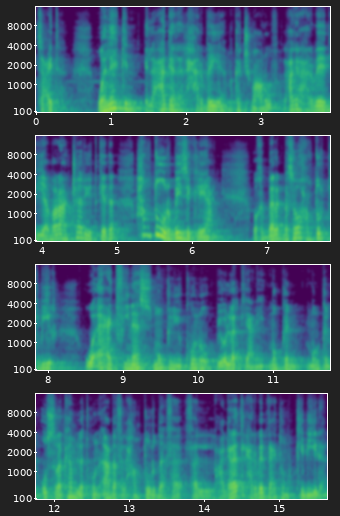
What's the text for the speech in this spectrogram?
ساعتها ولكن العجلة الحربية ما كانتش معروفة. العجلة الحربية دي عبارة عن شاريوت كده حنطور بيزيكلي يعني. واخد بالك؟ بس هو حنطور كبير وقاعد فيه ناس ممكن يكونوا بيقول لك يعني ممكن ممكن أسرة كاملة تكون قاعدة في الحنطور ده. فالعجلات الحربية بتاعتهم كبيرة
